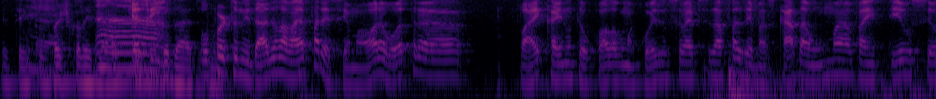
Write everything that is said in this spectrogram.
Ele tem suas É. particularidades Ah. e Que assim, dificuldades. né? oportunidade ela vai aparecer. Uma hora ou outra vai cair no teu colo alguma coisa você vai precisar fazer. Mas cada uma vai ter o seu,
